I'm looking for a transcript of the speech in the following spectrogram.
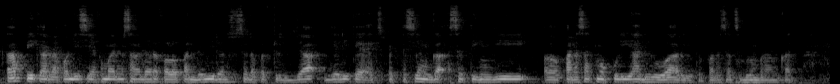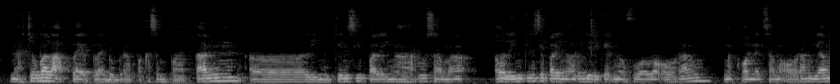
Tapi karena kondisinya kemarin sadar kalau pandemi dan susah dapat kerja jadi kayak ekspektasinya nggak setinggi eh, pada saat mau kuliah di luar gitu pada saat sebelum berangkat nah cobalah apply apply beberapa kesempatan eh, LinkedIn sih paling ngaruh sama oh LinkedIn sih paling ngaruh jadi kayak ngefollow orang ngeconnect sama orang yang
